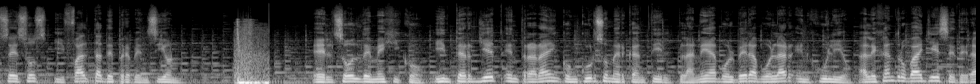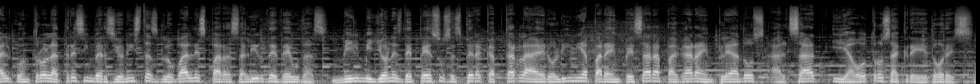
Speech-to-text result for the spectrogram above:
procesos y falta de prevención. El Sol de México. Interjet entrará en concurso mercantil. Planea volver a volar en julio. Alejandro Valle cederá el control a tres inversionistas globales para salir de deudas. Mil millones de pesos espera captar la aerolínea para empezar a pagar a empleados, al SAT y a otros acreedores.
